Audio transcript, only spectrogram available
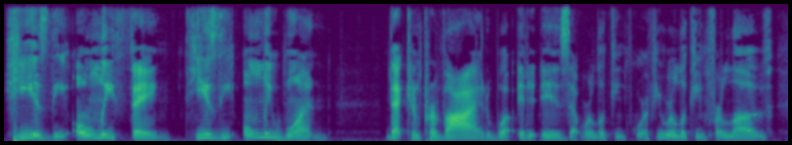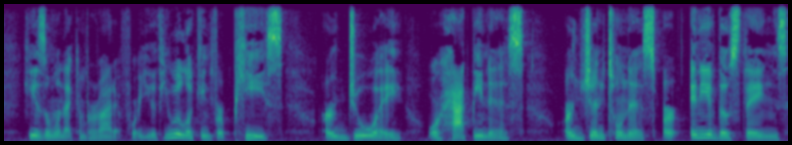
he is the only thing, He is the only one that can provide what it is that we're looking for. If you were looking for love, He is the one that can provide it for you. If you were looking for peace or joy or happiness or gentleness or any of those things,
